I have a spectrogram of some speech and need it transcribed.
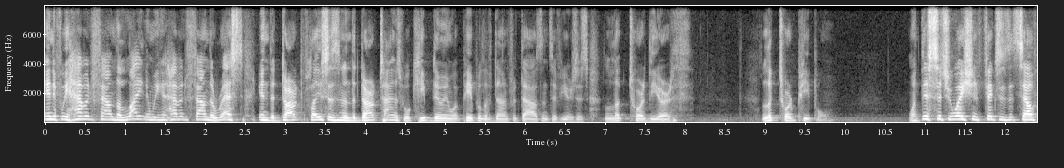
And if we haven't found the light and we haven't found the rest in the dark places and in the dark times, we'll keep doing what people have done for thousands of years is look toward the earth. Look toward people. When this situation fixes itself,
